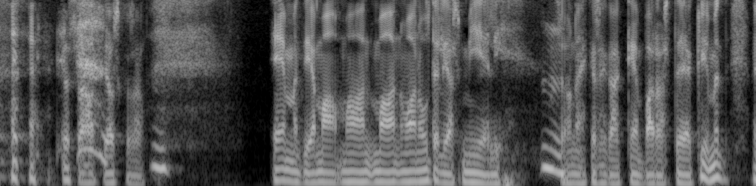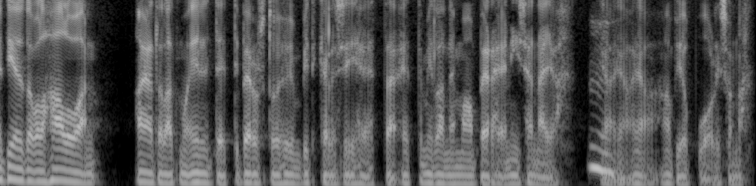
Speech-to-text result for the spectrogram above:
jos sä oot joskus ollut. En mä tiedä, mä, mä, oon, mä, oon, mä oon utelias mieli. Mm. Se on ehkä se kaikkein parasta. Ja kyllä mä, mä tietyllä tavalla haluan ajatella, että mun identiteetti perustuu hyvin pitkälle siihen, että, että millainen mä oon perheen isänä ja, mm. ja, ja, ja aviopuolisona.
